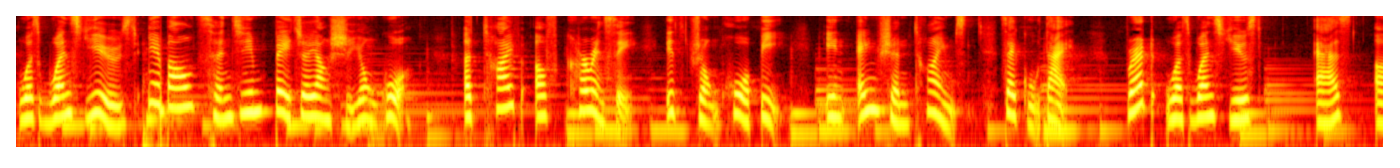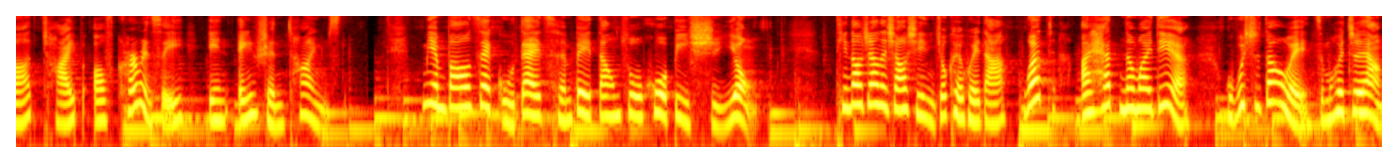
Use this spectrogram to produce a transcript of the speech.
was once used。面包曾经被这样使用过。A type of currency，一种货币。In ancient times，在古代，bread was once used as a type of currency in ancient times。面包在古代曾被当作货币使用。 听到这样的消息，你就可以回答：What? I had no idea。我不知道诶，怎么会这样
